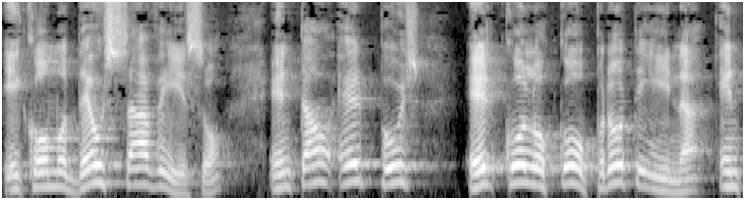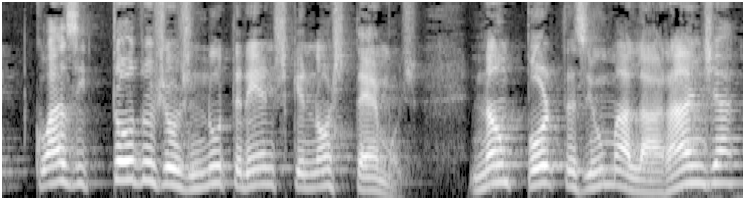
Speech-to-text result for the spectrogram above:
E como Deus sabe isso, então Ele pôs ele colocou proteína em quase todos os nutrientes que nós temos. Não importa se uma laranja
